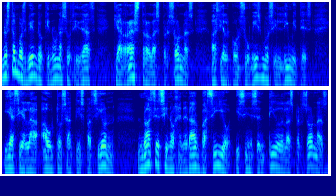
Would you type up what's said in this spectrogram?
¿No estamos viendo que en una sociedad que arrastra a las personas hacia el consumismo sin límites y hacia la autosatisfacción no hace sino generar vacío y sin sentido de las personas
